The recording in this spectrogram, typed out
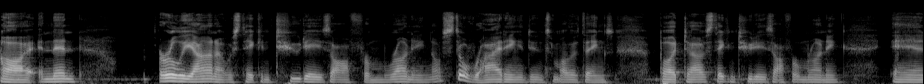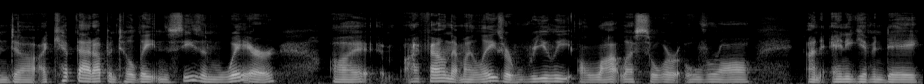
Uh, and then early on, I was taking two days off from running. I was still riding and doing some other things, but uh, I was taking two days off from running. And uh, I kept that up until late in the season where uh, I found that my legs are really a lot less sore overall on any given day.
